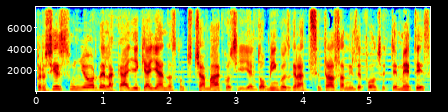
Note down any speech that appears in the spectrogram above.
Pero si eres un señor de la calle que ahí andas con tus chamacos y el domingo es gratis entrar a San Ildefonso y te metes,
